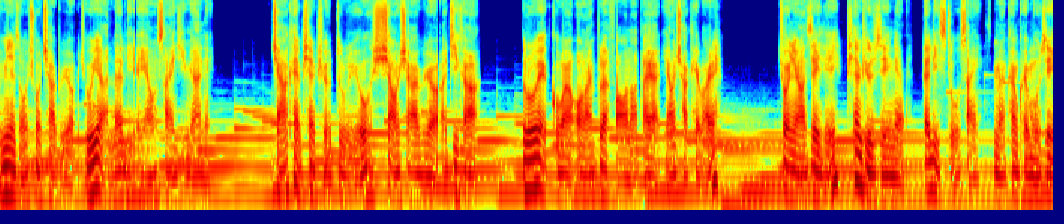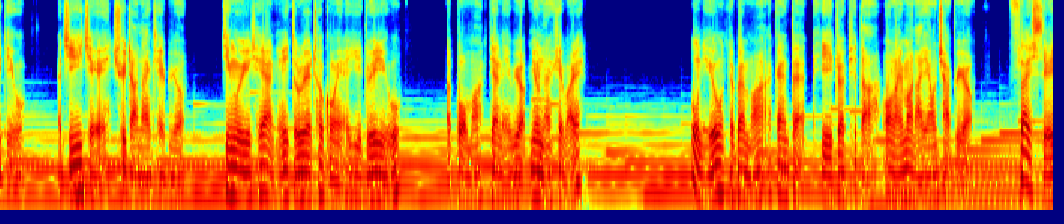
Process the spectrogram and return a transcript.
အမြင့်ဆုံးရှော့ချပြီးတော့ရိုးရလက်လီအယောင်ဆိုင်ကြီးများနဲ့ ကြားခံဖြတ်ဖြူသူတွေကိုရှောင်ရှားပြီးတော့အကြီးကသူတို့ရဲ့ကိုယ်ပိုင် online platform တော့တရားရောင်းချခဲ့ပါတယ်။ကြော်ညာစိတ်တွေဖြန့်ဖြူစိတ်နဲ့ Ellie Store ဆိုင်စီမံခန့်ခွဲမှုစိတ်တွေကိုအကြီးအကျယ်ချွေတာနိုင်ခဲ့ပြီးတော့ဒီငွေထဲကနေသူတို့ရဲ့ထုတ်ကုန်ရဲ့အရေးသွေးတွေကိုအပေါ်မှာပြန်လည်ပြီးတော့မြုံနှံခဲ့ပါတယ်။ပုံတွေကိုတစ်ပတ်မှာအကန့်အသတ်အရေးအတွက်ဖြစ်တာ online မှာလာရောင်းချပြီးတော့ flash တွေ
